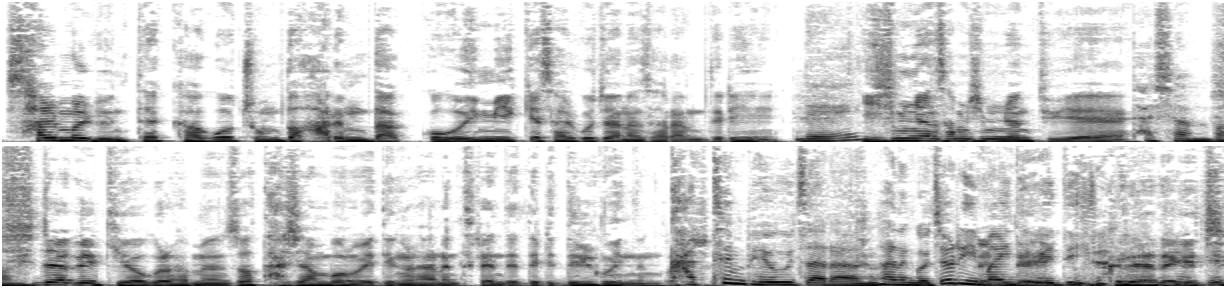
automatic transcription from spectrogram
삶을 윤택하고 좀 더 아름답고 의미 있게 살고자 하는 사람들이 네. 20년, 30년 뒤에 다시 한번. 시작을 기억을 하면서 다시 한번 웨딩을 하는 트렌드들이 늘고 있는 거죠. 같은 배우자랑 하는 거죠? 리마인드 네, 웨딩. 그래야 되겠죠.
